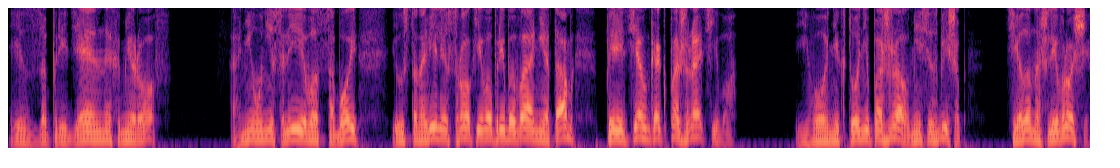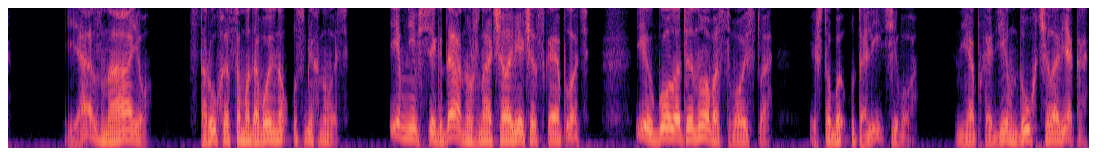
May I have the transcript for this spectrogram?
Из запредельных миров. Они унесли его с собой и установили срок его пребывания там перед тем, как пожрать его. Его никто не пожрал, миссис Бишоп. Тело нашли в роще. Я знаю. Старуха самодовольно усмехнулась. Им не всегда нужна человеческая плоть. Их голод иного свойства. И чтобы утолить его, необходим дух человека,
